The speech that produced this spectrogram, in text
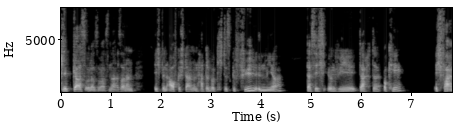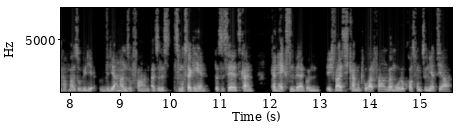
gib Gas oder sowas, ne? Sondern ich bin aufgestanden und hatte wirklich das Gefühl in mir, dass ich irgendwie dachte, okay, ich fahre einfach mal so, wie die, wie die anderen so fahren. Also das, das muss ja gehen. Das ist ja jetzt kein, kein Hexenwerk. Und ich weiß, ich kann Motorrad fahren. Beim Motocross funktioniert es ja.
